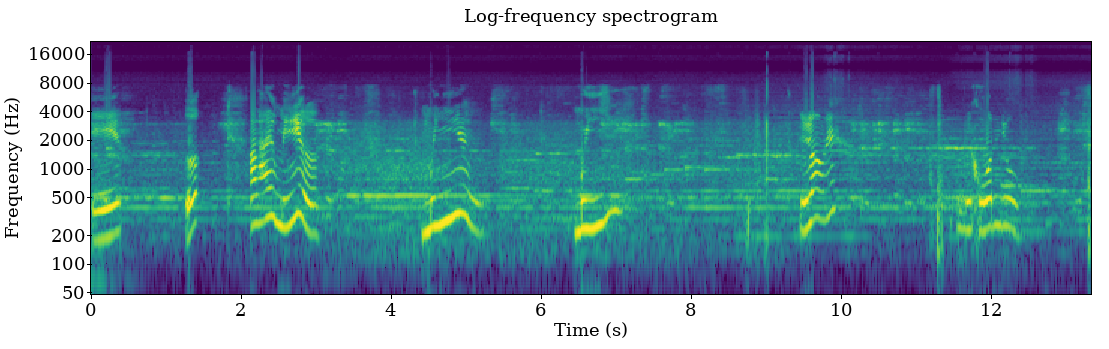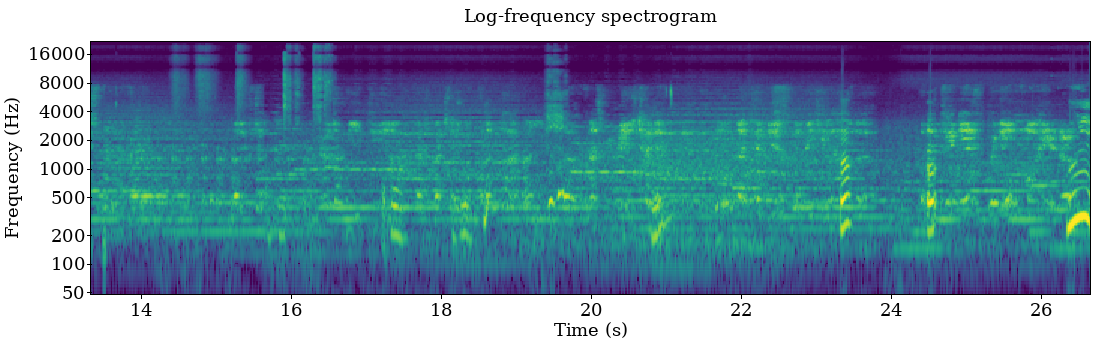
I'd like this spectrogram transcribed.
เอ๊ะเอออะไรอะมีเหรอมี อะหมีเดี๋ยวเล่าดิมีคนอยู่ ฮะโอ้เฮ้ย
